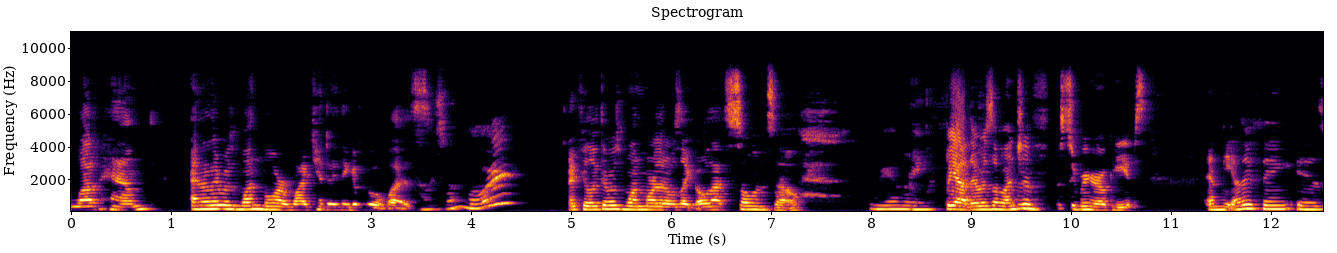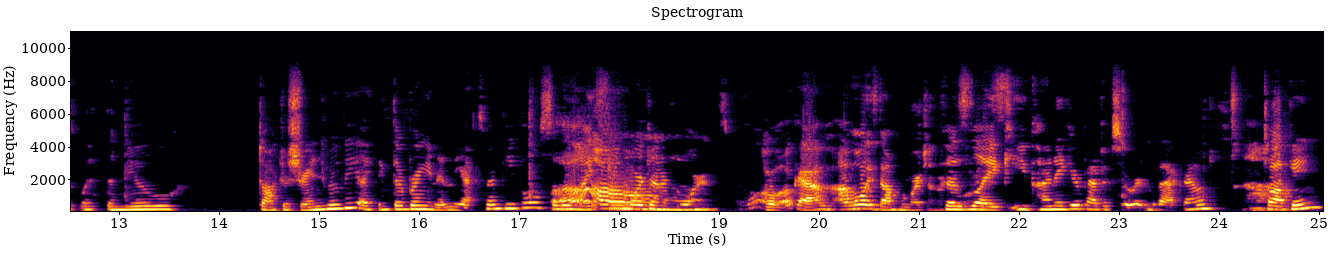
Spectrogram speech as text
love him. And then there was one more. Why can't I think of who it was? There's one more? I feel like there was one more that I was like, oh, that's so and so. Really? But yeah, there was a bunch Hmm. of superhero peeps. And the other thing is with the new Doctor Strange movie, I think they're bringing in the X Men people, so we might see more Jennifer Oh. Lawrence. Oh, okay. I'm, I'm always down for more Jennifer Because like you kind of hear Patrick Stewart in the background talking,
